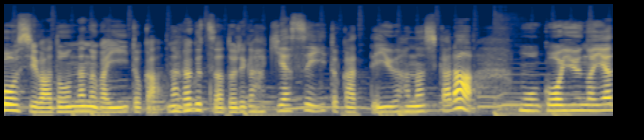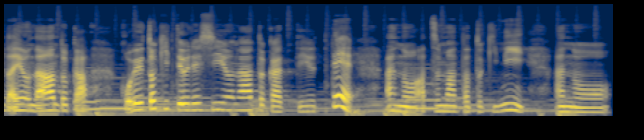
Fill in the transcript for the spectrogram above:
帽子はどんなのがいいとか長靴はどれが履きやすいとかっていう話からもうこういうの嫌だよなとかこういう時って嬉しいよなとかって言ってあの集まった時にあの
